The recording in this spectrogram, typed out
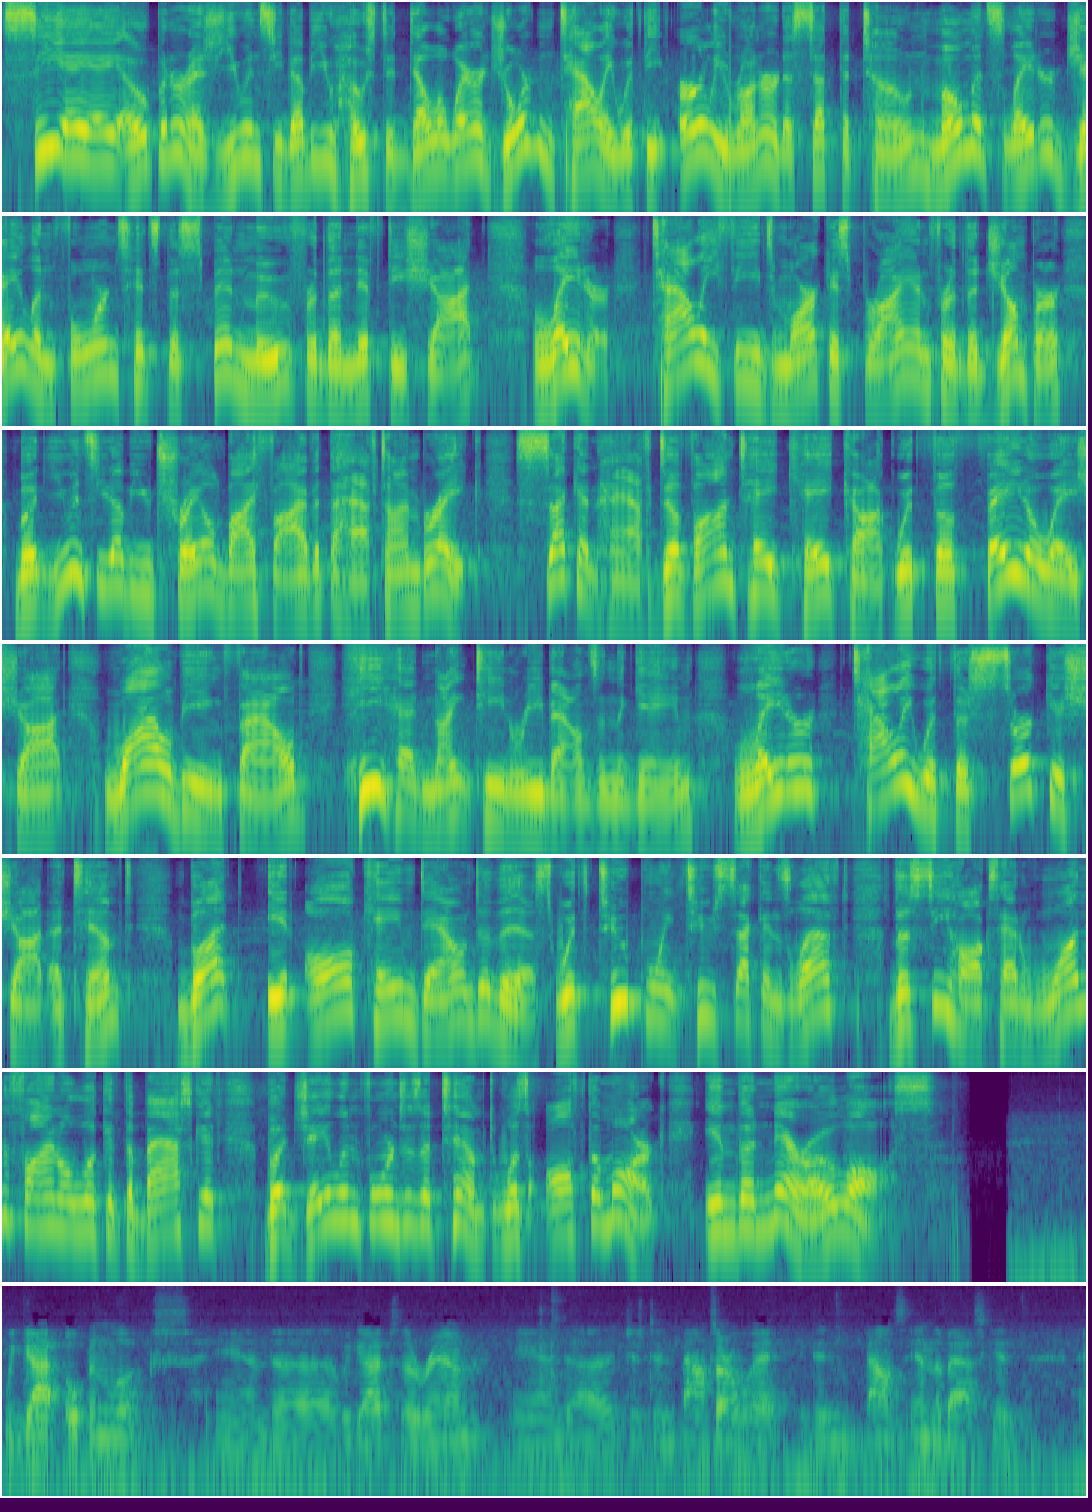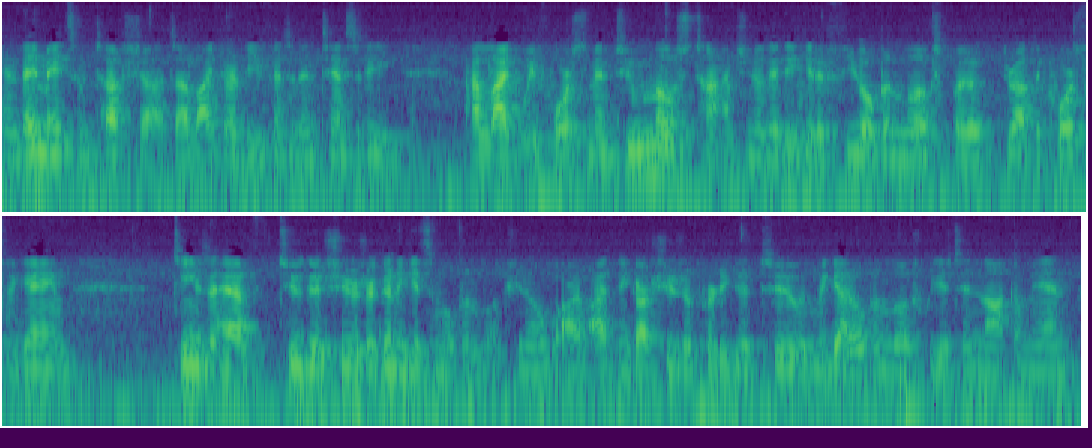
CAA opener as UNCW hosted Delaware. Jordan Talley with the early runner to set the tone. Moments later, Jaylen Fornes hits the spin move for the nifty shot. Later, Talley feeds Marcus Bryan for the jumper, but UNCW trailed by five at the halftime break. Second half, Devontae Cacok with the fadeaway shot while being fouled. He had 19 rebounds in the game. Later, Talley with the circus shot attempt, but it all came down to this. With 2.2 seconds left, the Seahawks had one final look at the basket, but Jaylen Fornes' attempt was off the mark in the narrow loss. We got open looks, and uh, we got it to the rim, and uh, it just didn't bounce our way. It didn't bounce in the basket, and they made some tough shots. I liked our defensive intensity. I like we forced them into most times. You know, they did get a few open looks, but throughout the course of the game, teams that have two good shooters are going to get some open looks. You know, I, I think our shooters are pretty good too, and we got open looks. We just didn't knock them in.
